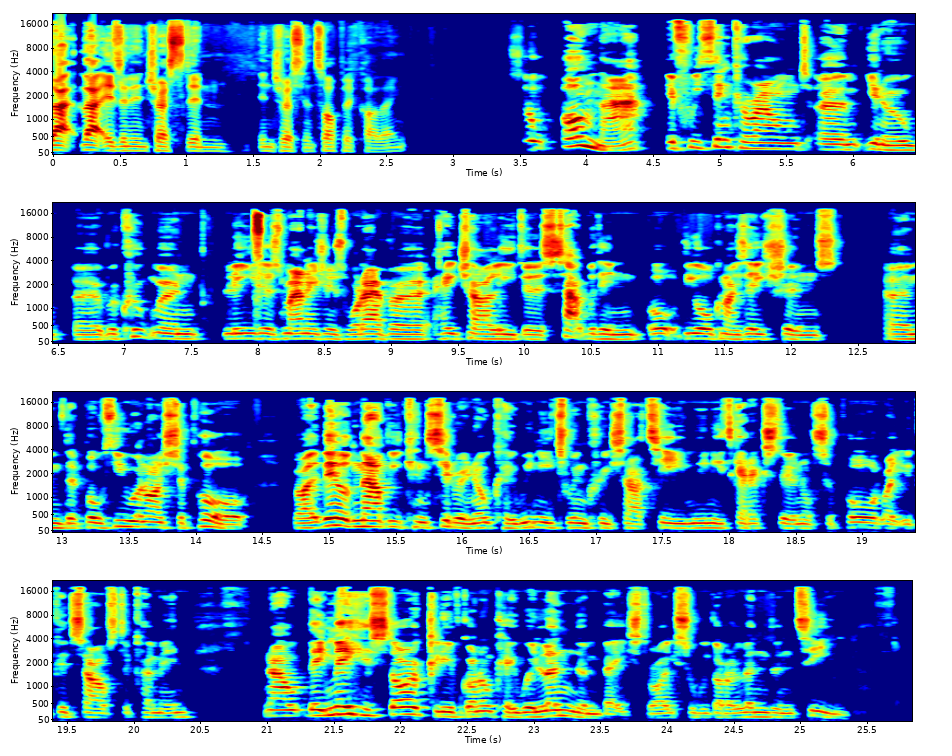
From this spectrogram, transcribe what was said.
that that is an interesting interesting topic, I think. So on that, if we think around, um, you know, uh, recruitment leaders, managers, whatever, HR leaders sat within the organisations um, that both you and I support, right? They'll now be considering, okay, we need to increase our team, we need to get external support, like your good selves, to come in. Now they may historically have gone, okay, we're London based, right? So we got a London team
